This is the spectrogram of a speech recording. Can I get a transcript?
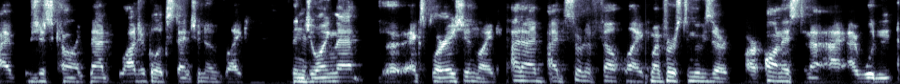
i was just kind of like that logical extension of like enjoying that uh, exploration. Like and I, I sort of felt like my first two movies are, are honest and I, I wouldn't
